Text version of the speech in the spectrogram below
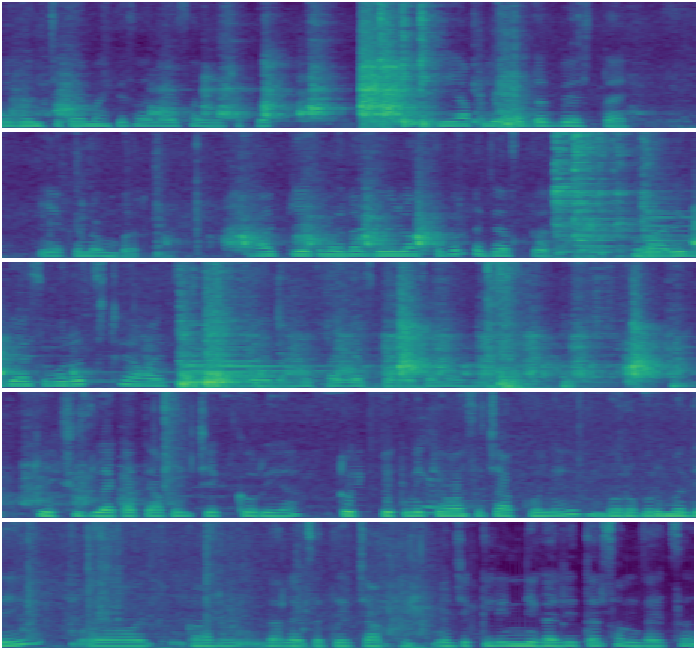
ओव्हनची काय माहिती सा नाही सांगू शकत. ही आपली पद्धत बेस्ट आहे. एक नंबर. हा केक व्हायला वेळ लागतो बरं का जास्त. बारीक गॅसवरच ठेवायचा व्हायला मोठा गॅस करायचा नाही. केक शिजला का ते आपण चेक करूया. टूथपिकने किंवा असं चाकूने बरोबर मध्ये घालून घालायचं ते चाकू. म्हणजे क्लीन निघाली तर समजायचं.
